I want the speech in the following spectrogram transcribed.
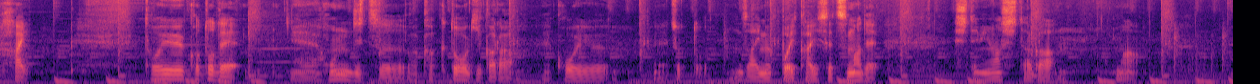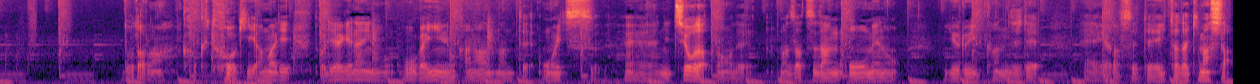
はい。ということで、えー、本日は格闘技からこういうちょっと財務っぽい解説までしてみましたがまあどうだろうな、格闘技あまり取り上げないの方がいいのかななんて思いつつ、えー、日曜だったので、まあ、雑談多めの緩い感じで、えー、やらせていただきました。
